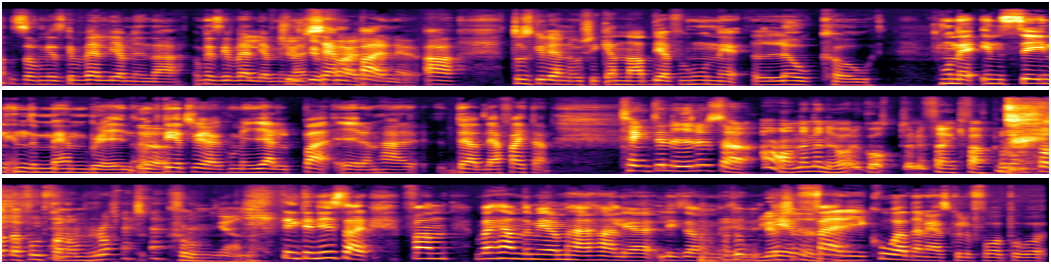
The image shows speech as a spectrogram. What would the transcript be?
alltså om jag ska välja mina, om jag ska välja mina kämpar nu. Ja, då skulle jag nog skicka Nadja för hon är loco. Hon är insane in the membrane och Ja. det tror jag kommer hjälpa i den här dödliga fighten. Tänkte ni nu så här, ah, nej men nu har det gått ungefär en kvart och de pratar fortfarande om råttkungen. Tänkte ni så här, fan vad hände med de här härliga liksom, eh, färgkoderna jag skulle få på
